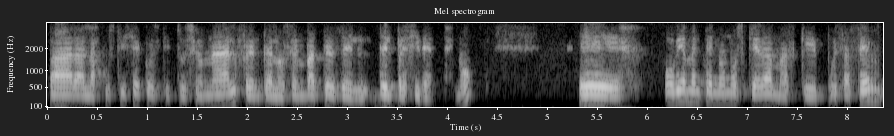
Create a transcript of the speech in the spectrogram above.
para la justicia constitucional frente a los embates del, del presidente, ¿no? Eh, obviamente no nos queda más que pues hacer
